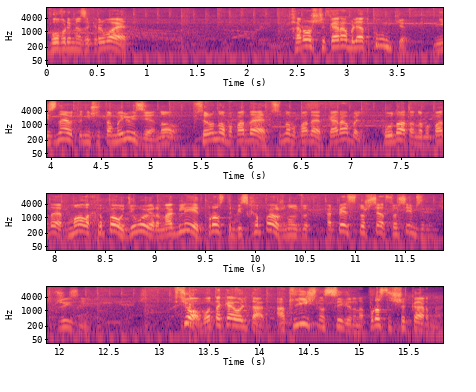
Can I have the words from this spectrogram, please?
Вовремя закрывает. Хороший корабль от Кунки. Не знают они, что там иллюзия, но все равно попадает. Все равно попадает корабль. Куда-то оно попадает. Мало хп у Девовера, наглеет. Просто без хп уже. Ну, опять 160-170 в жизни. Все, вот такая ульта. Отлично сыграно, просто шикарно.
